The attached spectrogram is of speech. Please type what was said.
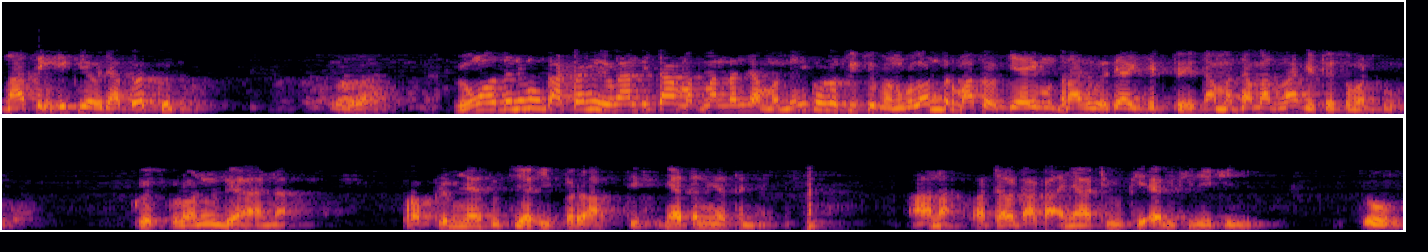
Nating iki aja bagus. Lu ngoten niku kadang yo nganti camat mantan camat. Ini kulo jujur mon, kulo termasuk kiai termasuk kiai gede, camat-camat lagi gede semua. Gus, kulo niku dia anak. Problemnya itu dia hiperaktif, nyata-nyata. Anak, padahal kakaknya di UGM gini-gini. Tuh,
